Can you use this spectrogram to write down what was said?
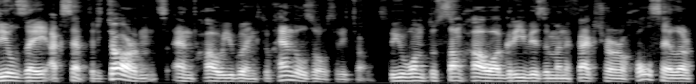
will they accept returns and how are you going to handle those returns? Do you want to somehow agree with the manufacturer or wholesaler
